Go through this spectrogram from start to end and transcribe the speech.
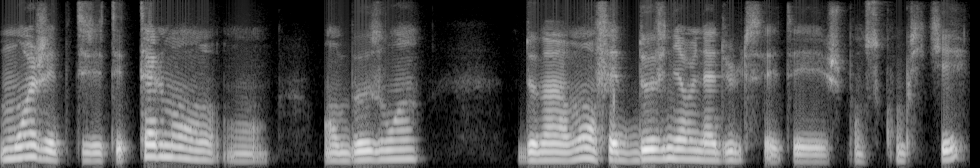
Moi, j'étais tellement en, besoin de ma maman, en fait, devenir une adulte, c'était, je pense, compliqué.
